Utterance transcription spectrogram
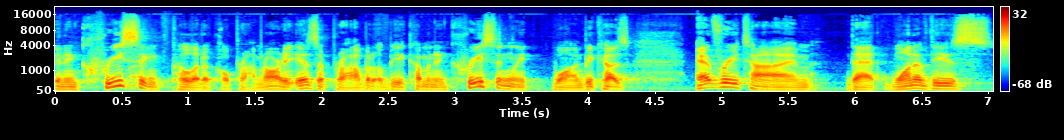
an increasing political problem. It already is a problem, but it'll become an increasingly one because every time that one of these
